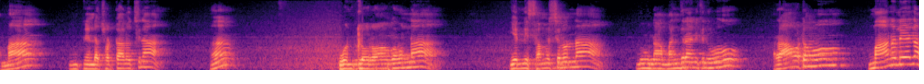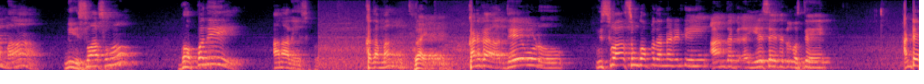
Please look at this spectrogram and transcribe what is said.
అమ్మా నిండా చుట్టాలు వచ్చినా ఒంట్లో రోగం ఉన్నా ఎన్ని సమస్యలున్నా నువ్వు నా మందిరానికి నువ్వు రావటము మానలేదమ్మా. నీ విశ్వాసము గొప్పది అనాలి వేసుకో కదమ్మా? రైట్ కనుక దేవుడు విశ్వాసం గొప్పది అన్నటువంటి ఆయన దగ్గర ఏసఐ దగ్గరకు వస్తే అంటే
